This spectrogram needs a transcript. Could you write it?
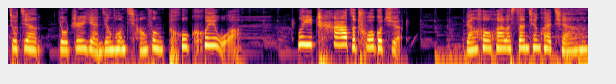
就见有只眼睛从墙缝偷窥我，我一叉子戳过去，然后花了三千块钱，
